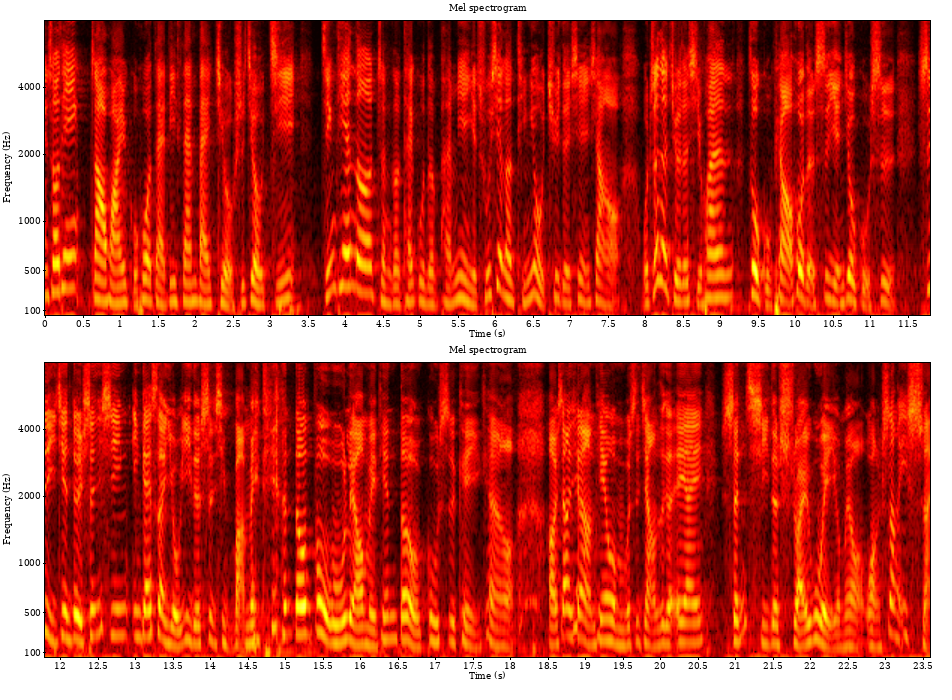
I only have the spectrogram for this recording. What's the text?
迎收听《赵华与古惑仔》第三百九十九集。今天呢，整个台股的盘面也出现了挺有趣的现象哦。我真的觉得喜欢做股票或者是研究股市，是一件对身心应该算有益的事情吧。每天都不无聊，每天都有故事可以看哦。好像前两天我们不是讲这个 AI 神奇的甩尾有没有？往上一甩。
